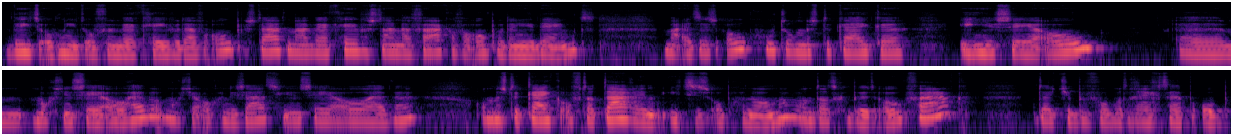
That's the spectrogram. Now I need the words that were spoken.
Weten ook niet of een werkgever daarvoor open staat. Maar werkgevers staan daar vaker voor open dan je denkt. Maar het is ook goed om eens te kijken in je CAO. Um, mocht je een CAO hebben, mocht je organisatie een CAO hebben, om eens te kijken of dat daarin iets is opgenomen. Want dat gebeurt ook vaak. Dat je bijvoorbeeld recht hebt op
